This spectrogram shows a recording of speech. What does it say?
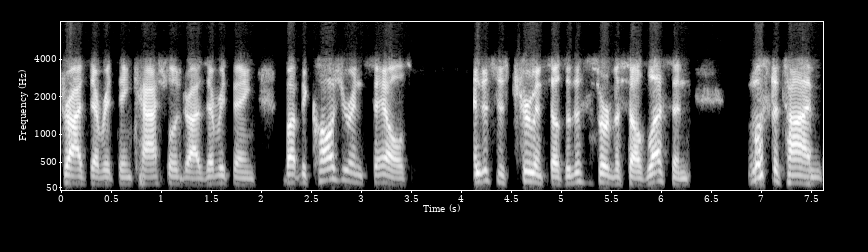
drives everything, cash flow drives everything. But because you're in sales, and this is true in sales, so this is sort of a sales lesson. Most of the time,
